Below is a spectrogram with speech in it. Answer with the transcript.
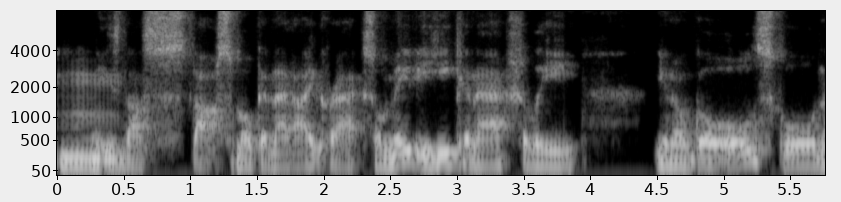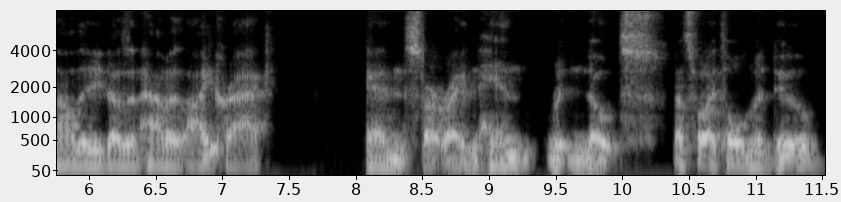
Mm. He's not stop smoking that iCrack, so maybe he can actually you know, go old school now that he doesn't have an iCrack and start writing handwritten notes. That's what I told him to do.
